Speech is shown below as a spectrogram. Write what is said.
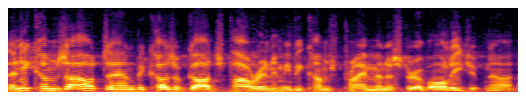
Then he comes out, and because of God's power in him, he becomes prime minister of all Egypt. Now,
